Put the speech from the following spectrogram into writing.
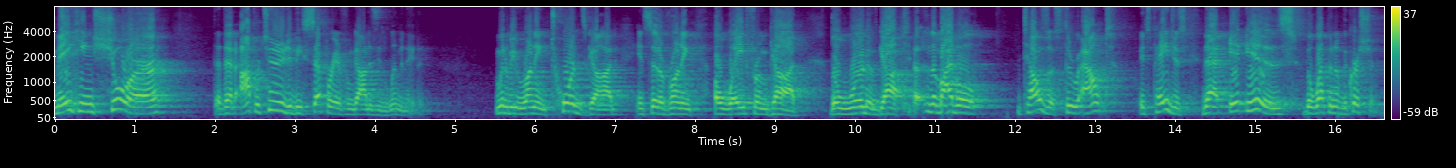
making sure that that opportunity to be separated from God is eliminated. I'm going to be running towards God instead of running away from God. The Word of God. Uh, the Bible tells us throughout its pages that it is the weapon of the Christian.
